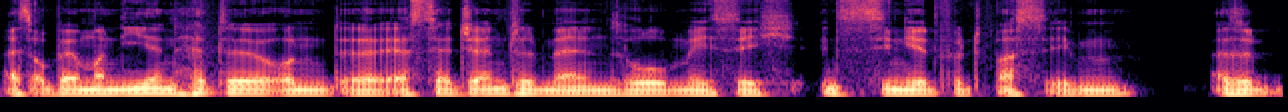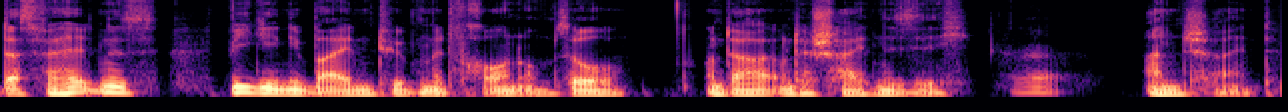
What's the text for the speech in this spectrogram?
als ob er Manieren hätte und äh, er ist der Gentleman so mäßig inszeniert wird, was eben, also das Verhältnis, wie gehen die beiden Typen mit Frauen um? So. Und da unterscheiden sie sich. Ja. Anscheinend.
